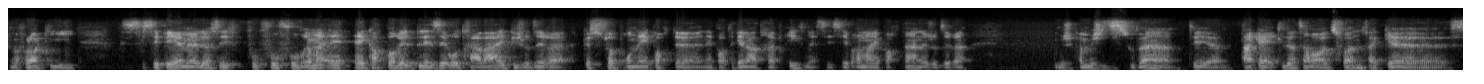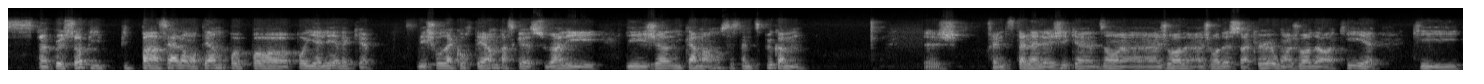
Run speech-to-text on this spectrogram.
il va falloir qu'ils. Ces PME-là, il faut, vraiment incorporer le plaisir au travail. Puis je veux dire, euh, que ce soit pour n'importe n'importe quelle entreprise, mais c'est vraiment important. je veux dire, euh, comme je dis souvent, tant qu'à être là, on va avoir du fun. C'est un peu ça. Puis, puis de penser à long terme, pas, pas, y aller avec des choses à court terme, parce que souvent les, jeunes, ils commencent. C'est un petit peu comme fais une petite analogie, disons, un joueur, un joueur de soccer ou un joueur de hockey euh, qui,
